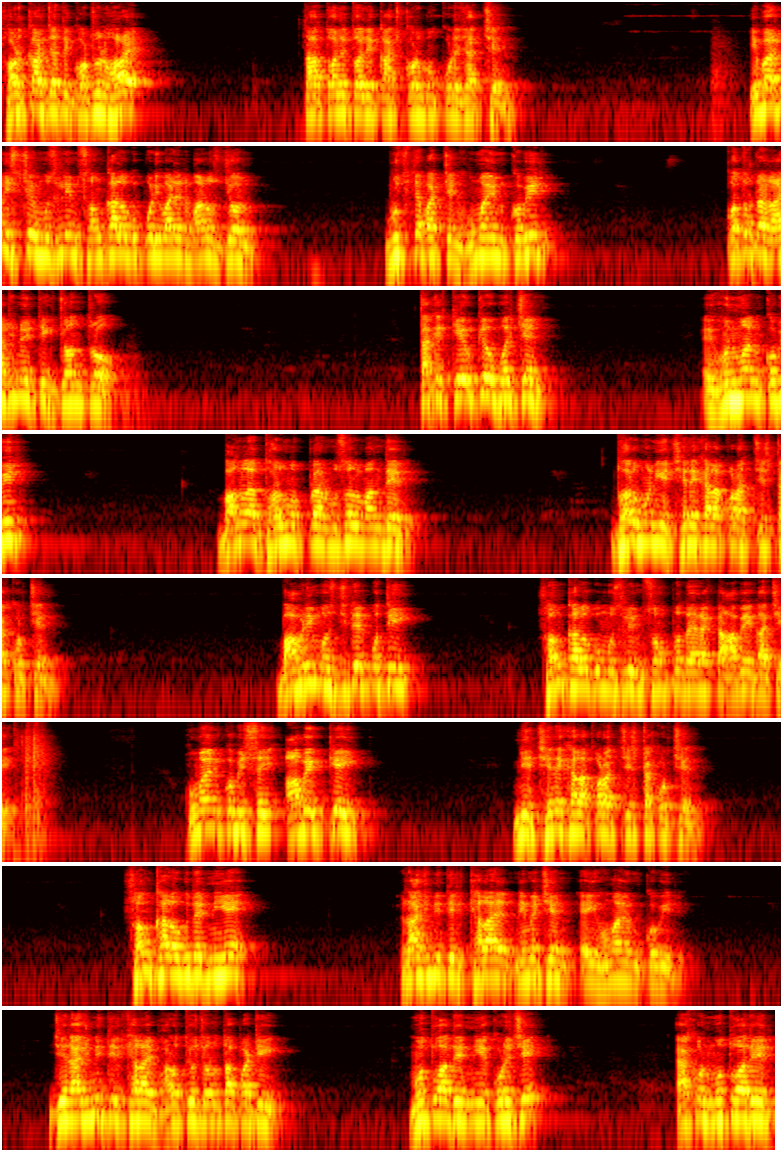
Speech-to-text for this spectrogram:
সরকার যাতে গঠন হয়, তা তলে তলে কাজকর্ম করে যাচ্ছেন। এবার নিশ্চয় মুসলিম সংখ্যালঘু পরিবারের মানুষজন বুঝতে পারছেন হুমায়ুন কবির কতটা রাজনৈতিক যন্ত্র? তাকে কেউ কেউ বলছেন, এই হনুমান কবির বাংলার ধর্মপ্রাণ মুসলমানদের ধর্ম নিয়ে ছেলে খেলা করার চেষ্টা করছেন। বাবরি মসজিদের প্রতি সংখ্যালঘু মুসলিম সম্প্রদায়ের একটা আবেগ আছে। হুমায়ুন কবির সেই আবেগকেই নিয়ে ছেলে খেলা করার চেষ্টা করছেন। সংখ্যালঘুদের নিয়ে রাজনীতির খেলায় নেমেছেন এই হুমায়ুন কবির। যে রাজনীতির খেলায় ভারতীয় জনতা পার্টি মতুয়াদের নিয়ে করেছে, এখন মতুয়াদের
